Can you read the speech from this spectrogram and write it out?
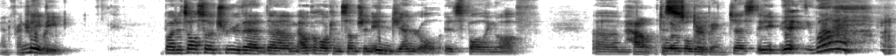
and French women. Maybe. But it's also true that um, alcohol consumption in general is falling off. Um, How globally. disturbing. Just it, it- well,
